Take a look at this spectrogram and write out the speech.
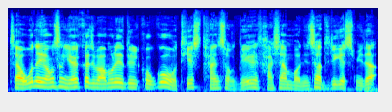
자, 오늘 영상 여기까지 마무리해 드릴 거고 DS 단속 내일 다시 한번 인사드리겠습니다.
